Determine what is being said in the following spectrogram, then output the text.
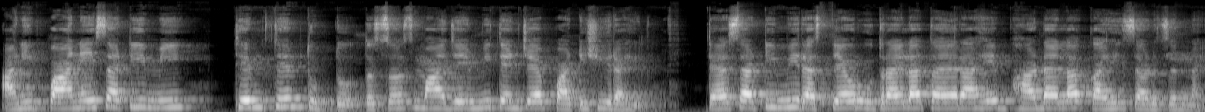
आणि पाण्यासाठी मी थेंब थेंब तुटतो. तसंच माझे मी त्यांच्या पाठीशी राहील. त्यासाठी मी रस्त्यावर उतरायला तयार आहे भांडायला काहीच अडचण नाही.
